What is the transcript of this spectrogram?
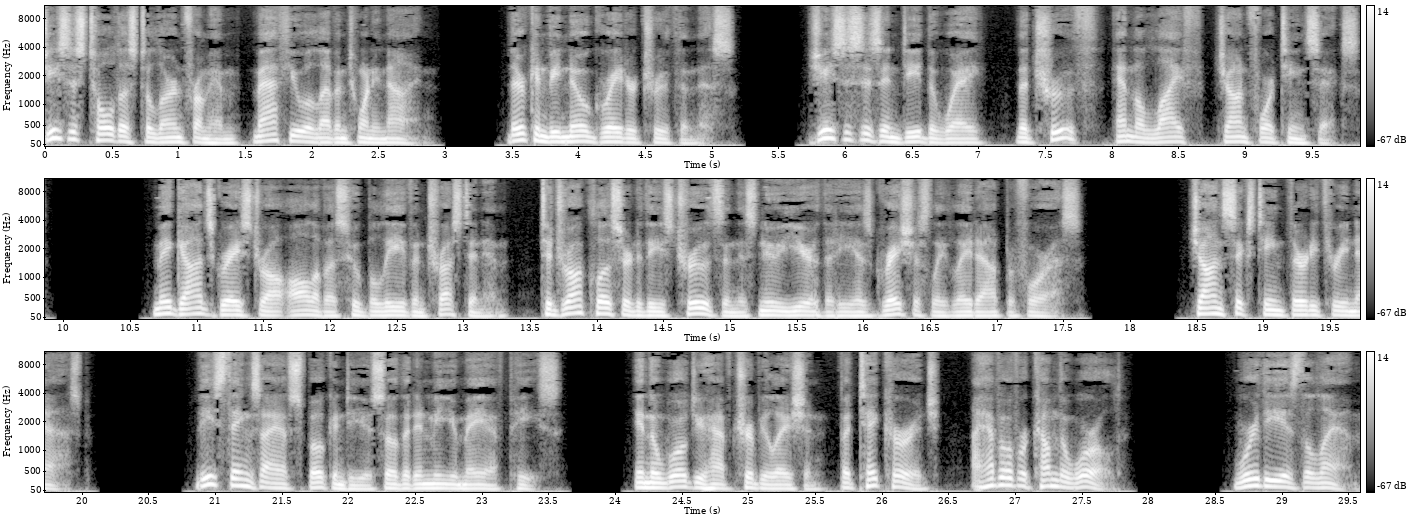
Jesus told us to learn from him, Matthew 11:29. There can be no greater truth than this. Jesus is indeed the way, the truth, and the life, John 14:6. May God's grace draw all of us who believe and trust in him to draw closer to these truths in this new year that he has graciously laid out before us. John 16:33 NASB. These things I have spoken to you so that in me you may have peace. In the world you have tribulation, but take courage, I have overcome the world. Worthy is the Lamb.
